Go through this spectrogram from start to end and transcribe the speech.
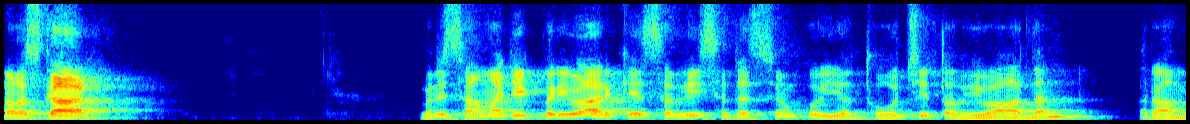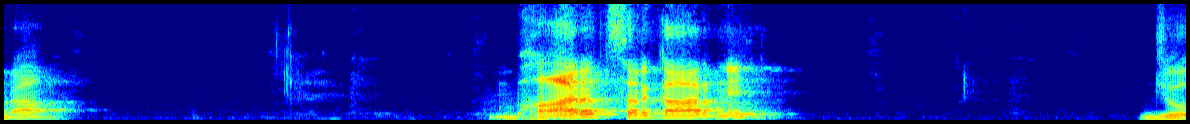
नमस्कार। मेरे सामाजिक परिवार के सभी सदस्यों को यथोचित अभिवादन। राम राम। भारत सरकार ने जो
